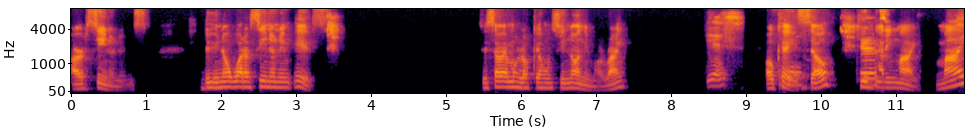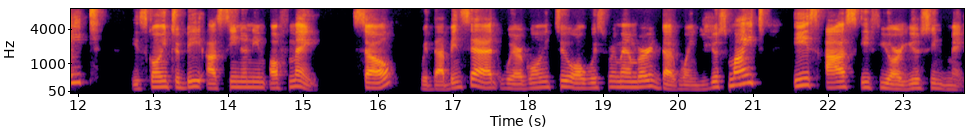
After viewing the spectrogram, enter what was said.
are synonyms. Do you know what a synonym is? Sí sabemos lo que es un sinónimo, right? Yes. Okay, Yes. so keep Yes. that in mind. Might is going to be a synonym of may. So with that being said, we are going to always remember that when you use might is as if you are using may.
